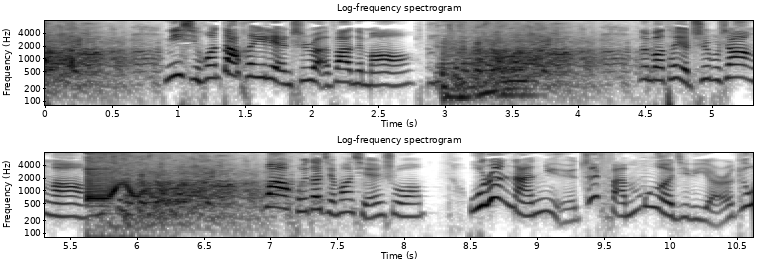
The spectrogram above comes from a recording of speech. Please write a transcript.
你喜欢大黑脸吃软饭的吗？那么他也吃不上啊。哇，回到解放前说。无论男女，最烦磨叽的人给我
